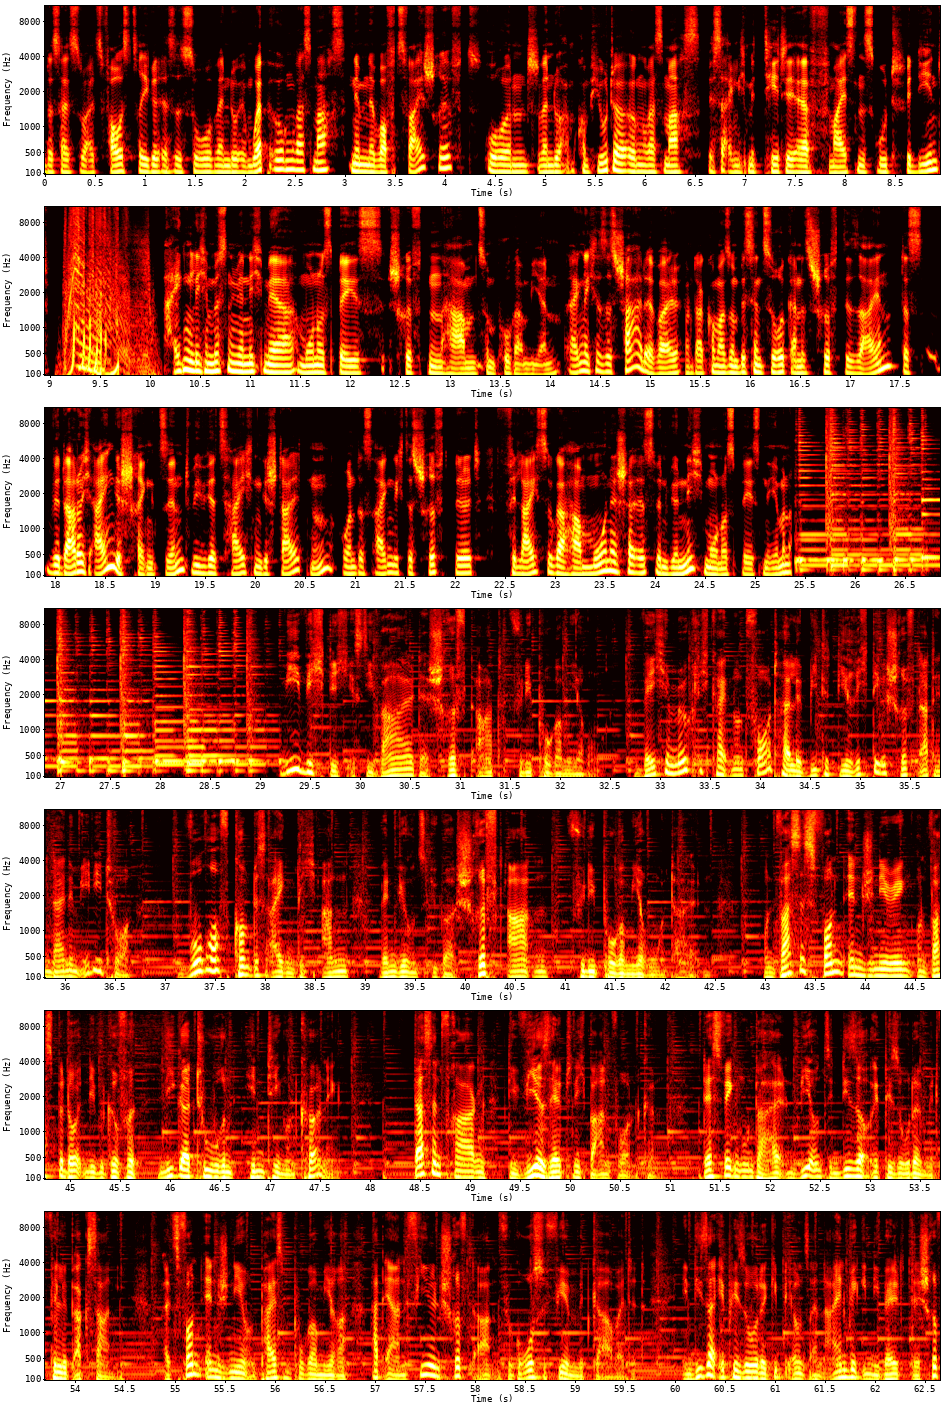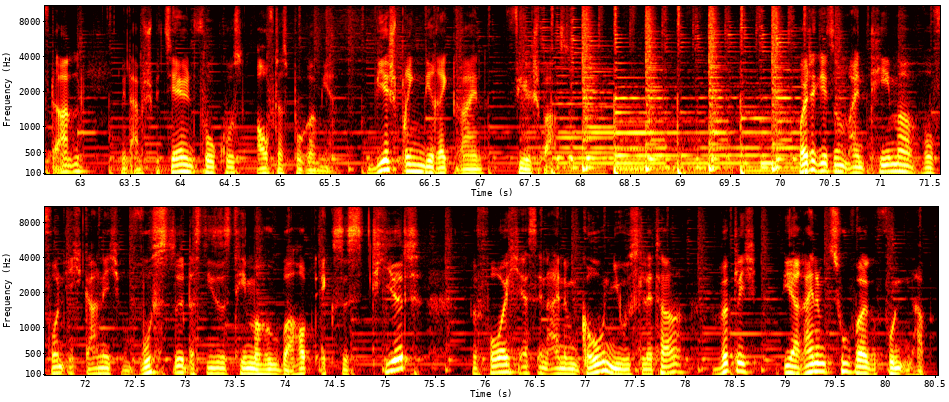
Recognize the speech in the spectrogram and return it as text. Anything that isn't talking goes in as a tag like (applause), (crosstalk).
Das heißt, so als Faustregel ist es so, wenn du im Web irgendwas machst, nimm eine WOF2-Schrift und wenn du am Computer irgendwas machst, bist du eigentlich mit TTF meistens gut bedient. Eigentlich müssen wir nicht mehr Monospace-Schriften haben zum Programmieren. Eigentlich ist es schade, weil, und da kommen wir so ein bisschen zurück an das Schriftdesign, dass wir dadurch eingeschränkt sind, wie wir Zeichen gestalten und dass eigentlich das Schriftbild vielleicht sogar harmonischer ist, wenn wir nicht Monospace nehmen. Wie wichtig ist die Wahl der Schriftart für die Programmierung? Welche Möglichkeiten und Vorteile bietet die richtige Schriftart in deinem Editor? Worauf kommt es eigentlich an, wenn wir uns über Schriftarten für die Programmierung unterhalten? Und was ist Font Engineering und was bedeuten die Begriffe Ligaturen, Hinting und Kerning? Das sind Fragen, die wir selbst nicht beantworten können. Deswegen unterhalten wir uns in dieser Episode mit Philipp Axani. Als Font-Engineer und Python-Programmierer hat er an vielen Schriftarten für große Firmen mitgearbeitet. In dieser Episode gibt er uns einen Einblick in die Welt der Schriftarten mit einem speziellen Fokus auf das Programmieren. Wir springen direkt rein. Viel Spaß! Heute geht es um ein Thema, wovon ich gar nicht wusste, dass dieses Thema überhaupt existiert, bevor ich es in einem Go-Newsletter wirklich via reinem Zufall gefunden habe.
